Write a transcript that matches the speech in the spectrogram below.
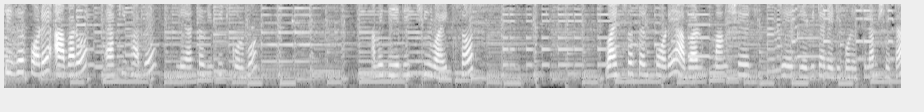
চিজের পরে আবারও একইভাবে লেয়ারটা রিপিট করব। আমি দিয়ে দিচ্ছি হোয়াইট সস হোয়াইট সসের পরে আবার মাংসের যে গ্রেভিটা রেডি করেছিলাম সেটা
